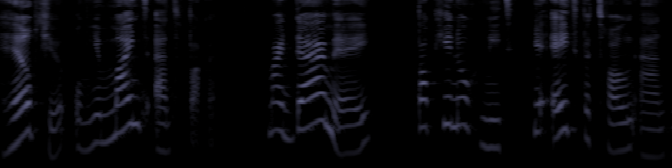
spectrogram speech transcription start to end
helpt je om je mind aan te pakken. Maar daarmee pak je nog niet je eetpatroon aan.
